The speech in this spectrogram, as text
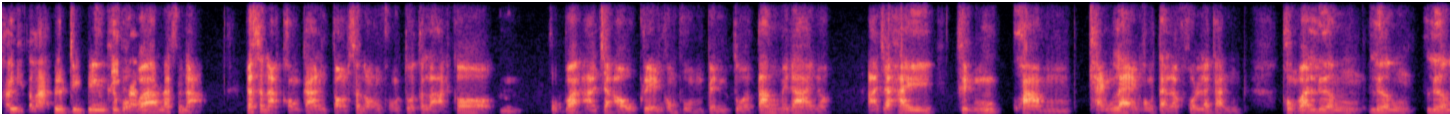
ครั้งนี้ตลาดคือจริง ๆ คือดีผมครับว่าลักษณะลักษณะของการตอบสนองของตัวตลาดก็อืม ผมว่าอาจจะเอาเกรนของผมเป็นตัวตั้งไม่ได้เนาะอาจจะให้ถึงความแข็งแรงของแต่ละคนแล้วกัน ผมว่าเรื่องเรื่องเรื่อง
